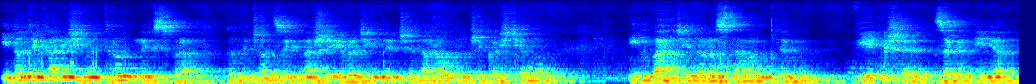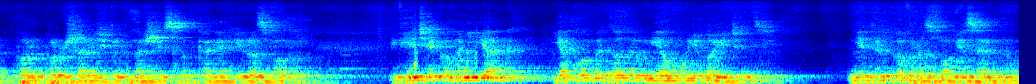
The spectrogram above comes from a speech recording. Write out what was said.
i dotykaliśmy trudnych spraw dotyczących naszej rodziny, czy narodu, czy kościoła, im bardziej dorastałem, tym większe zagadnienia poruszaliśmy w naszych spotkaniach i rozmowach. I wiecie, kochani, jak, jaką metodę miał mój ojciec? Nie tylko w rozmowie ze mną,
